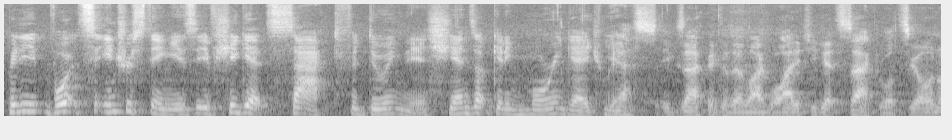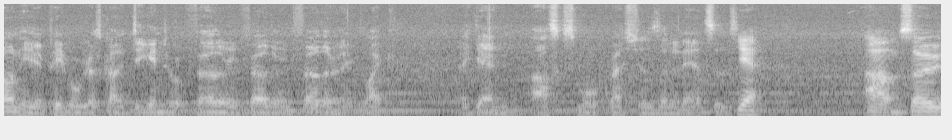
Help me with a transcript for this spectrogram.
But it, what's interesting is if she gets sacked for doing this, she ends up getting more engagement. yes, exactly. Because they're like, why did she get sacked? What's going on here? People just kind of dig into it further and further and further, and it, like, again, asks more questions than it answers. Yeah. Um, so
